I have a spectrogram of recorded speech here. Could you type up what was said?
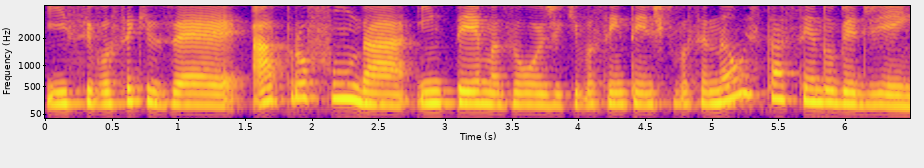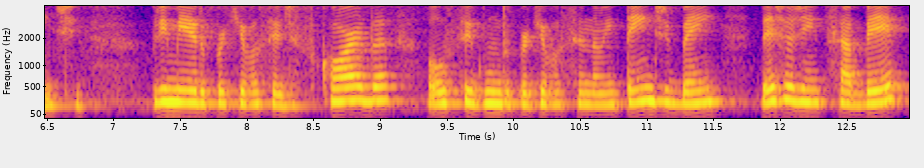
E se você quiser aprofundar em temas hoje que você entende que você não está sendo obediente, primeiro porque você discorda, ou segundo porque você não entende bem, deixa a gente saber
